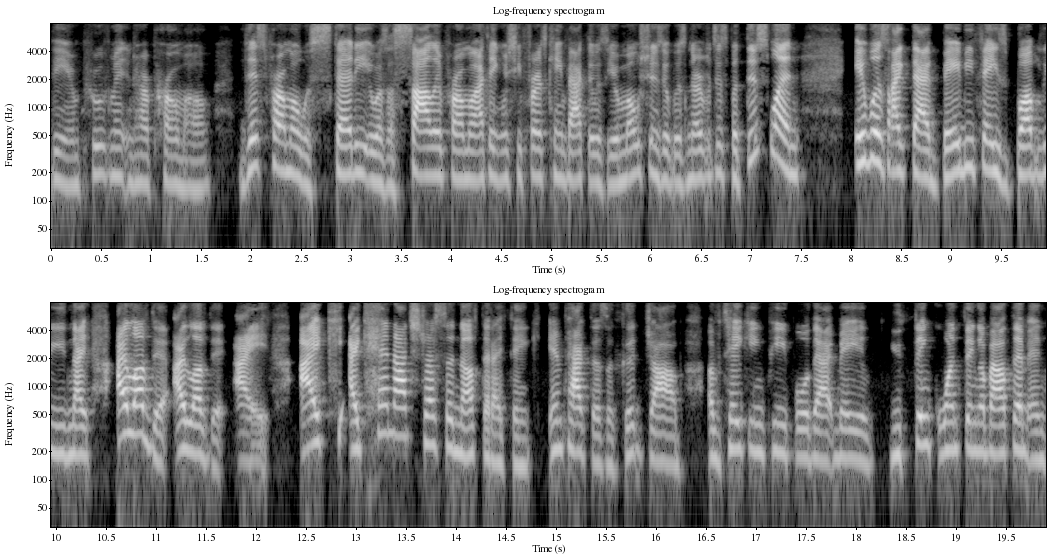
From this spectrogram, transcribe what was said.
the improvement in her promo. This promo was steady. It was a solid promo. I think when she first came back, there was the emotions, it was nervousness, but this one, it was like that baby face, bubbly night. I loved it. I loved it. I I I cannot stress enough that I think Impact does a good job of taking people that may you think one thing about them and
